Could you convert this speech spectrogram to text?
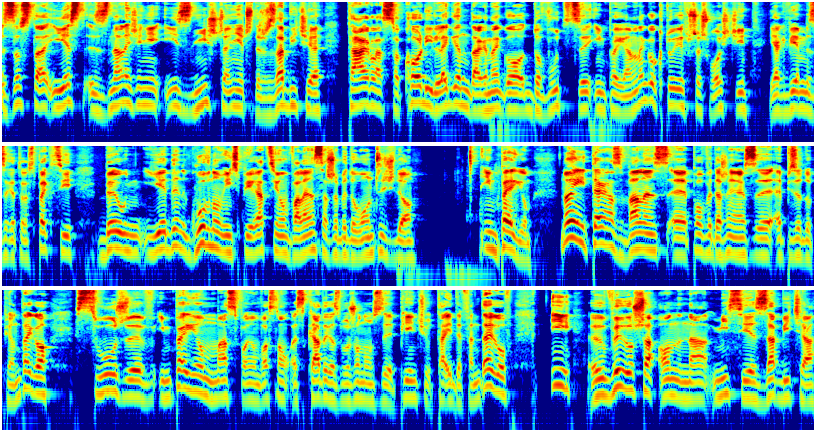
zosta, jest znalezienie i zniszczenie, czy też zabicie Tarla Sokoli, legendarnego dowódcy imperialnego, który w przeszłości, jak wiemy z retrospekcji, był jedyn, główną inspiracją Valensa, żeby dołączyć do Imperium. No i teraz Valens e, po wydarzeniach z epizodu 5 służy w Imperium, ma swoją własną eskadrę złożoną z pięciu TIE Defenderów i wyrusza on na misję zabicia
